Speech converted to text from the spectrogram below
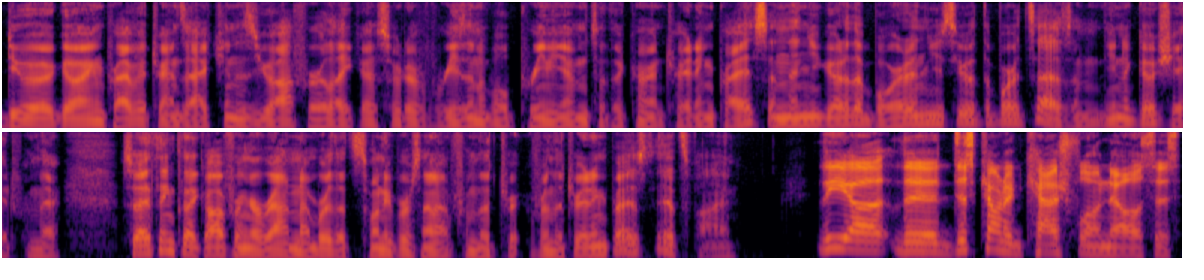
do a going private transaction is you offer like a sort of reasonable premium to the current trading price and then you go to the board and you see what the board says and you negotiate from there. So I think like offering a round number that's 20% up from the tra- from the trading price, it's fine. The uh the discounted cash flow analysis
